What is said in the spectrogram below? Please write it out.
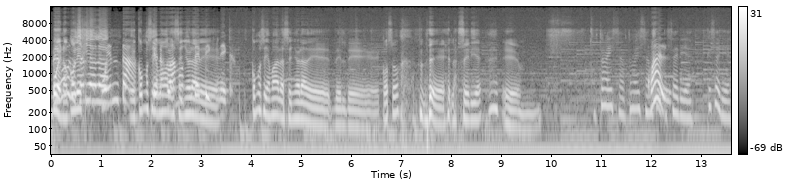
Bueno, colegiala, eh, ¿cómo se llamaba la señora de, de- picnic? ¿Cómo se llamaba la señora de, del de Coso? De la serie. Eh, usted me dice, usted me dice. no sé ¿Cuál? ¿Qué serie? ¿Qué serie?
